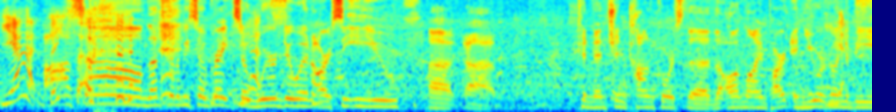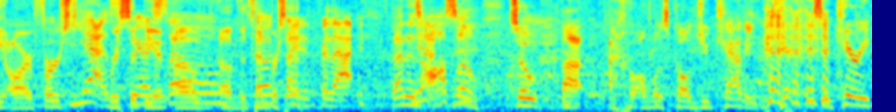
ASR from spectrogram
Yeah, I think so. Awesome! That's going to be so great. So Yes. we're doing our CEU uh, uh, convention concourse, the the online part, and you are going to be our first Yes, recipient so, of, of the ten percent. So excited for that. That is Yeah. awesome. So uh, I almost called you Caddy. So Carrie,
